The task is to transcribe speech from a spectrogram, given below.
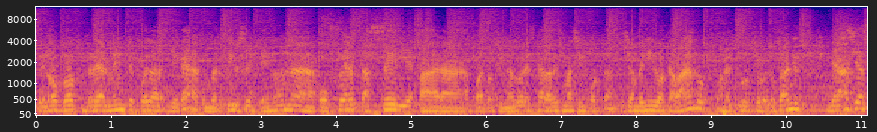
que el off-road realmente pueda llegar a convertirse en una oferta seria para patrocinadores cada vez más importantes. Se han venido acabando con el curso de los años gracias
